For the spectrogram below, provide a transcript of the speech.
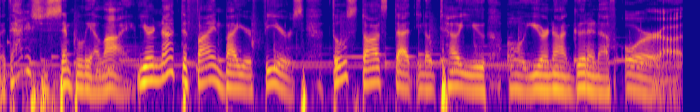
But that is just simply a lie. You're not defined by your fears. Those thoughts that, you know, tell you, oh, you're not good enough or, uh,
